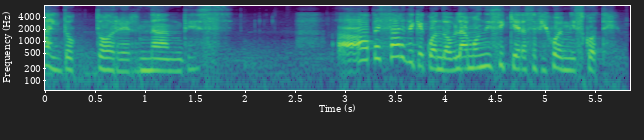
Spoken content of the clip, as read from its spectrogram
al doctor Hernández. A pesar de que cuando hablamos ni siquiera se fijó en mi escote.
